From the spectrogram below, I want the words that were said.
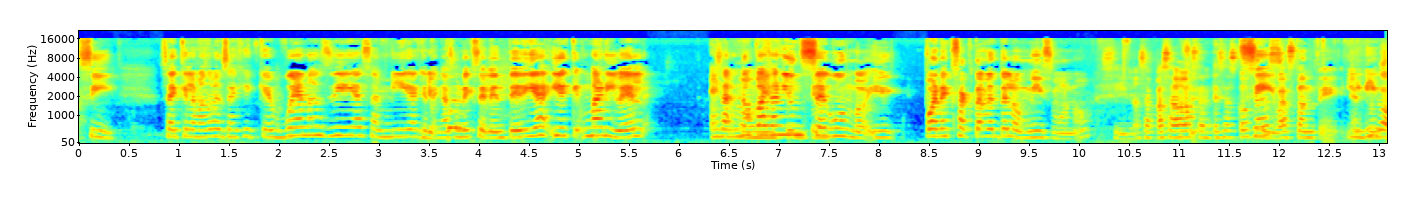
sí. O sea, que le mando mensaje que buenos días, amiga, que tengas un excelente día. Y que Maribel, o sea, no pasa ni un segundo. Y pone exactamente lo mismo, ¿no? Sí, nos ha pasado bastante esas cosas. Sí, bastante. Y digo,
